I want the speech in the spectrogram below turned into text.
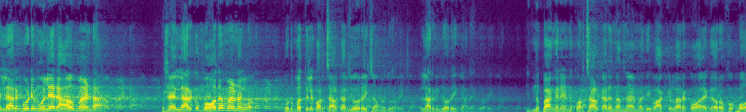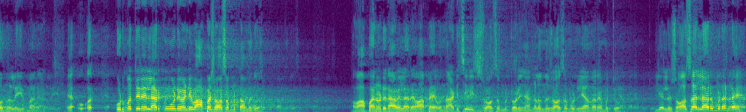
എല്ലാരും കൂടി മൂല്യരാവും വേണ്ട. പക്ഷെ എല്ലാവർക്കും ബോധം വേണല്ലോ കുടുംബത്തിൽ കുറച്ച് ആൾക്കാർ ചോറ് മതിയോ? എല്ലാവർക്കും ചോറ് കഴിക്കണ്ടേ ഇന്നിപ്പോ അങ്ങനെയാണ്. കുറച്ച് ആൾക്കാർ നന്നായി മതി. ബാക്കിയുള്ളവരെ കോല കയറപ്പോ പോകുന്നുള്ള തീരുമാനമാണ്. കുടുംബത്തിന് എല്ലാവർക്കും കൂടി വേണ്ടി വാപ്പ ശ്വാസം വിട്ടാൽ മതിയോ? വാപ്പാനോട് രാവിലെ അറിയാം വാപ്പേ ഒന്ന് അടിച്ചു വെച്ച് ശ്വാസം വിട്ടോളി. ഞങ്ങളൊന്ന് ശ്വാസം വിടില്ല എന്ന് പറയാൻ പറ്റുമോ? ഇല്ലല്ലോ ശ്വാസം എല്ലാവരും വിടണ്ടേ?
